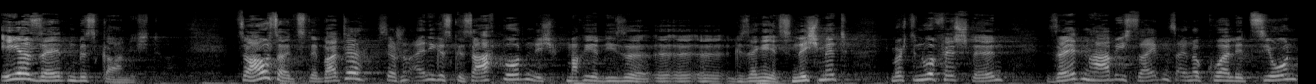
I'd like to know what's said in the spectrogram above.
Eher selten bis gar nicht. Zur Haushaltsdebatte ist ja schon einiges gesagt worden. Ich mache hier diese äh, äh, Gesänge jetzt nicht mit. Ich möchte nur feststellen, selten habe ich seitens einer Koalition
